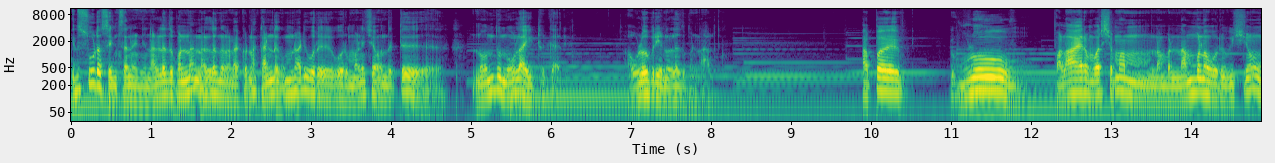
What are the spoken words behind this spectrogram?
இது சூட சென்ஸ் தானே. நீ நல்லது பண்ணால் நல்லது நடக்கும்னா கண்ணுக்கு முன்னாடி ஒரு ஒரு மனுஷன் வந்துட்டு நொந்து நூலாகிட்டு இருக்காரு அவ்வளோ பெரிய நல்லது பண்ணால் அப்போ இவ்வளோ பலாயிரம் வருஷமாக நம்ம நம்பின ஒரு விஷயம்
